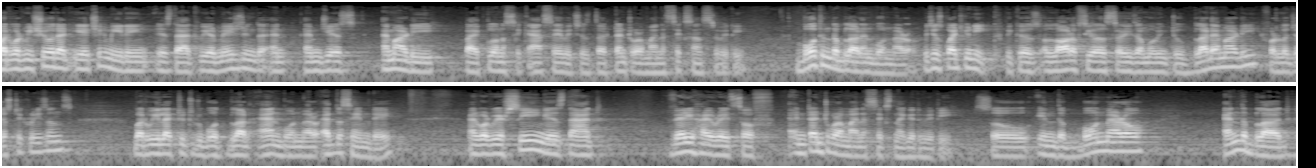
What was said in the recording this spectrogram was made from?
But what we showed at EHA meeting is that we are measuring the NGS MRD by clonoSEQ assay, which is the 10 to the minus 6 sensitivity, both in the blood and bone marrow, which is quite unique because a lot of CLL studies are moving to blood MRD for logistic reasons, but we elected to do both blood and bone marrow at the same day. And what we are seeing is that very high rates of N 10 to the minus 6 negativity. So in the bone marrow and the blood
